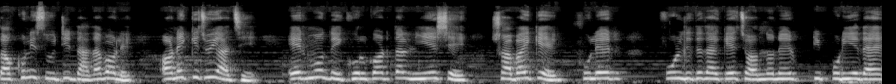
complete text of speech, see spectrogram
তখনই সুইটির দাদা বলে, অনেক কিছুই আছে। এর মধ্যেই খোলকর্তাল নিয়ে এসে সবাইকে ফুলের, ফুল দিতে থাকে, চন্দনের টিপ পরিয়ে দেয়,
